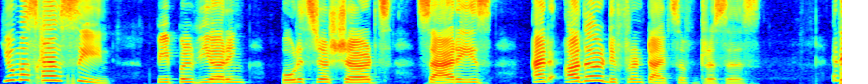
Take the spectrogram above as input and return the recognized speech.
You must have seen people wearing polyester shirts, saris, and other different types of dresses. It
